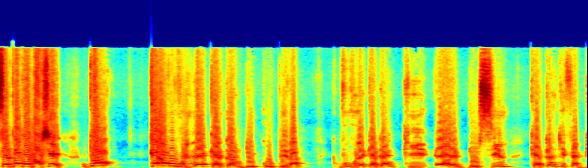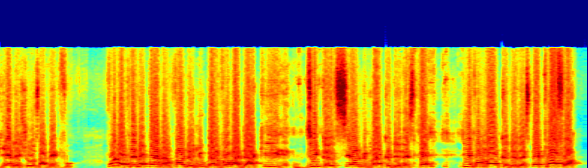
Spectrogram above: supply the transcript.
Ça ne peut pas marcher. Donc, quand vous voulez quelqu'un de coopérant, vous voulez quelqu'un qui est docile, quelqu'un qui fait bien les choses avec vous. Vous ne prenez pas un enfant de New Belvorada qui dit que si on lui manque de respect, il vous manque de respect trois fois.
